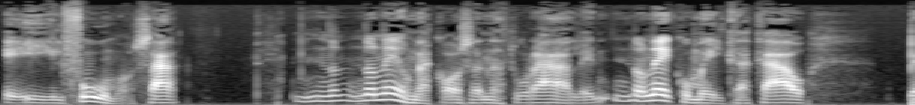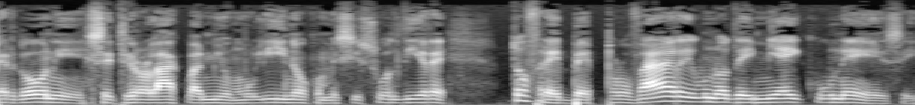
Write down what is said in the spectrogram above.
E il fumo, sa? Non, è una cosa naturale, non è come il cacao. Perdoni se tiro l'acqua al mio mulino, come si suol dire, dovrebbe provare uno dei miei cuneesi,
